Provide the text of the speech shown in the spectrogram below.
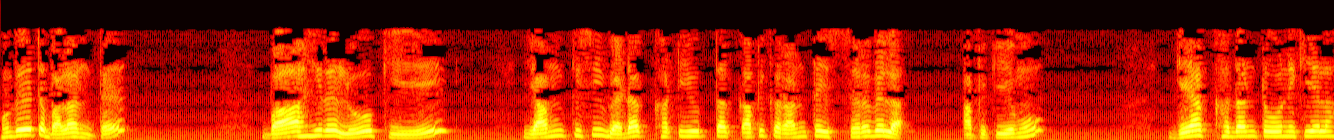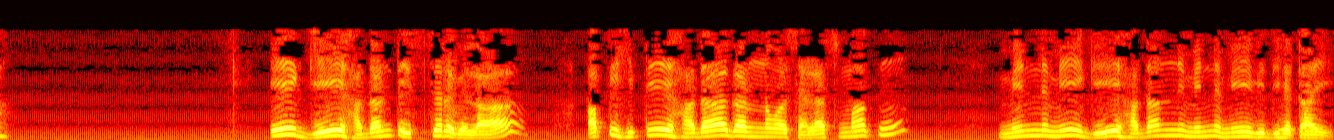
හොඳට බලන්ට බාහිර ලෝකයේ යම් කිසි වැඩක් කටයුත්තක් අපි කරන්ට ඉස්සර වෙලා අපි කියමු ගෙයක් හදන්න ඕනේ කියලා. ඒ ගේ හදන්න ඉස්සර වෙලා අපි හිතේ හදා ගන්නව සැලැස්මක් මෙන්න මේ ගේ හදන්නේ මෙන්න මේ විදිහටයි.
